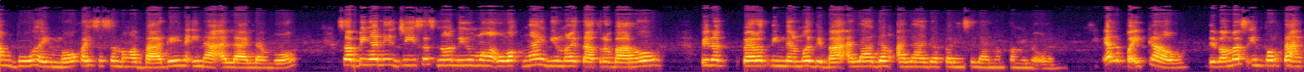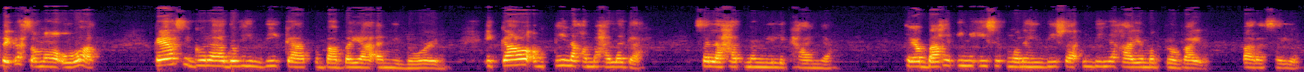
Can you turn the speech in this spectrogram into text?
ang buhay mo kaysa sa mga bagay na inaalala mo? Sabi nga ni Jesus, no, yung mga uwak nga, hindi mo nagtatrabaho Pinag, pero tingnan mo, di ba, alagang-alaga pa rin sila ng Panginoon. E ano pa ikaw? Di ba, mas importante ka sa mga uwak. Kaya siguradong hindi ka pababayaan ni Lord. Ikaw ang pinakamahalaga sa lahat ng nilikha niya. Kaya bakit iniisip mo na hindi siya hindi niya kaya mag-provide para sa iyo?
